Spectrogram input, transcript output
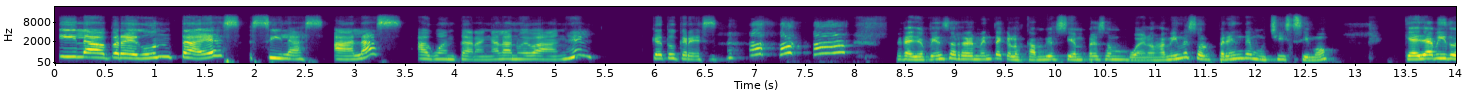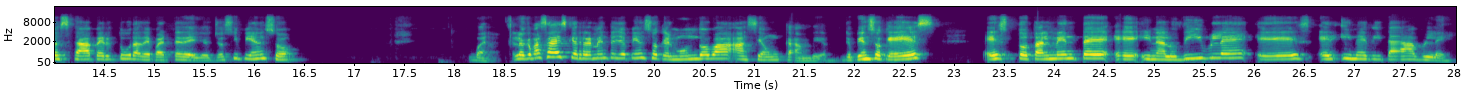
Y la pregunta es si las alas aguantarán a la nueva Ángel. ¿Qué tú crees? Mira, yo pienso realmente que los cambios siempre son buenos. A mí me sorprende muchísimo que haya habido esa apertura de parte de ellos. Yo sí pienso, bueno, lo que pasa es que realmente yo pienso que el mundo va hacia un cambio. Yo pienso que es, es totalmente eh, inaludible, es inevitable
